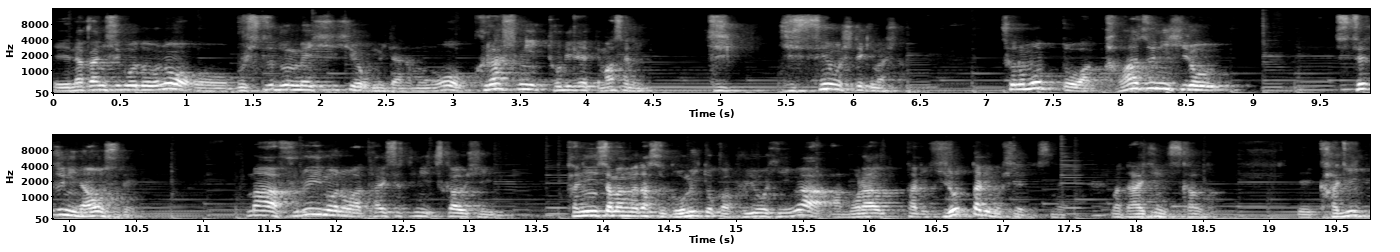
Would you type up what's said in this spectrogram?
え中西五道の物質文明指標みたいなものを暮らしに取り入れてまさに実践をしてきました。そのモットーは買わずに拾う。捨てずに直すで。まあ古いものは大切に使うし他人様が出すゴミとか不要品はもらったり拾ったりもしてですね、まあ、大事に使うと鍵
